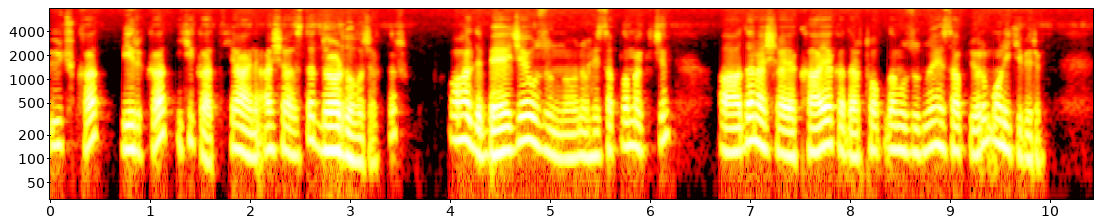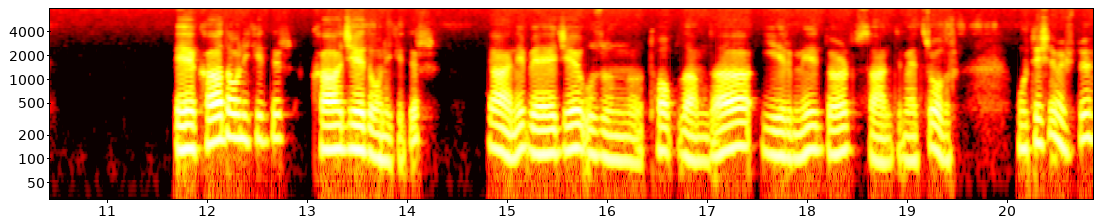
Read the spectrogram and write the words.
3 kat, 1 kat, 2 kat yani aşağısı da 4 olacaktır. O halde BC uzunluğunu hesaplamak için A'dan aşağıya K'ya kadar toplam uzunluğu hesaplıyorum 12 birim. BK da 12'dir, KC de 12'dir. Yani BC uzunluğu toplamda 24 santimetre olur. Muhteşem üçlü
